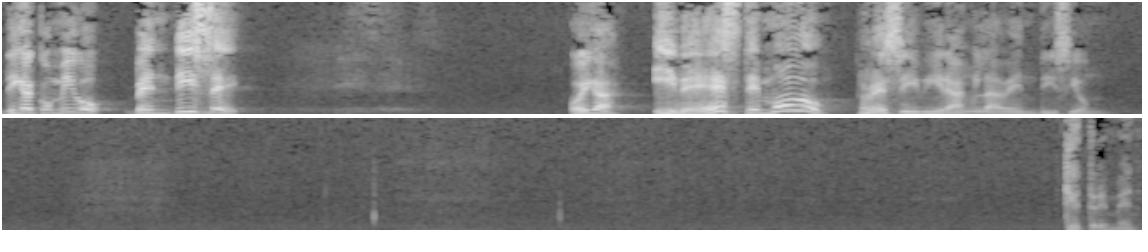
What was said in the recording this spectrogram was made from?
Diga conmigo, bendice. Oiga, y de este modo recibirán la bendición. Qué tremendo.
